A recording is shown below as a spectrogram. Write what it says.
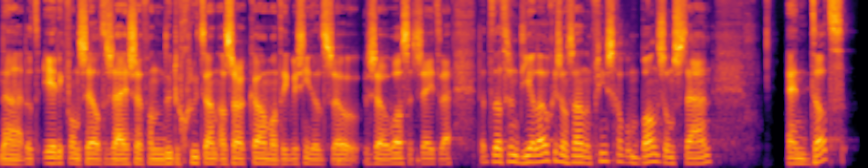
nadat Erik van hetzelfde zei ze van doe de groet aan Azar Khan, want ik wist niet dat het zo, zo was, et cetera. Dat, dat er een dialoog is ontstaan, een vriendschap, een band is ontstaan. En dat,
